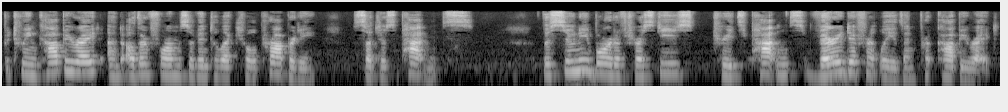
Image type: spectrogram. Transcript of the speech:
between copyright and other forms of intellectual property, such as patents. The SUNY Board of Trustees treats patents very differently than copyright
